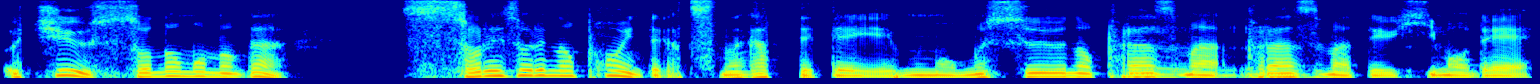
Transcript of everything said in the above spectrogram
宇宙そのものがそれぞれのポイントがつながってて、もう無数のプラズマ、プラズマという紐で、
